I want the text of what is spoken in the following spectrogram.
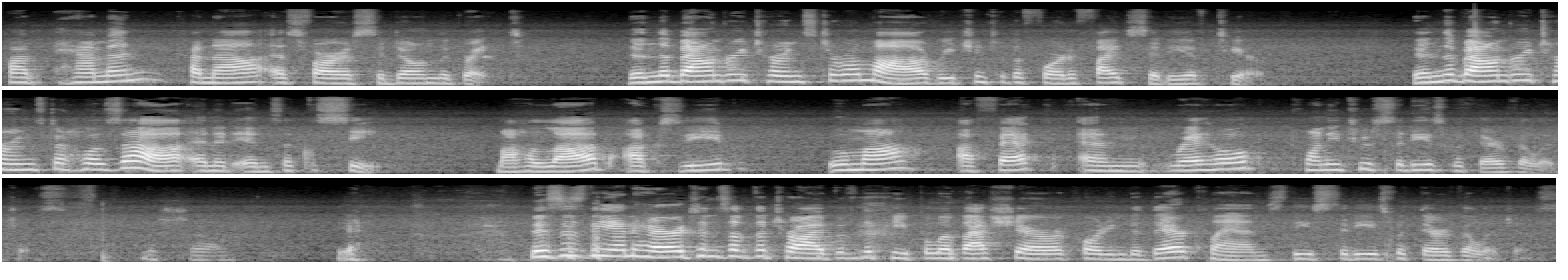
Ha- Hammon, Kanah, as far as Sidon the Great. Then the boundary turns to Ramah, reaching to the fortified city of Tyre. Then the boundary turns to Hosah, and it ends at the sea. Mahalab, Achzib, Ummah, Aphek, and Rehob, 22 cities with their villages. Michelle. Yeah. This is the inheritance of the tribe of the people of Asher according to their clans, these cities with their villages.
